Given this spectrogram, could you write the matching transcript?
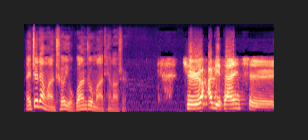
哎，这两款车有关注吗，田老师？其实 ID 三是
